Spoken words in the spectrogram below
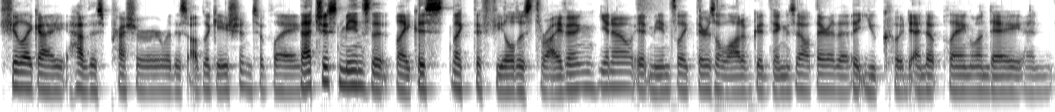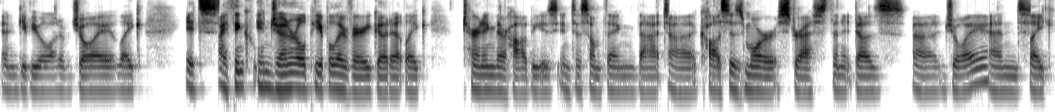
feel like I have this pressure or this obligation to play. That just means that like this like the field is thriving, you know? It means like there's a lot of good things out there that, that you could end up playing one day and and give you a lot of joy. Like it's I think in general people are very good at like turning their hobbies into something that uh, causes more stress than it does uh, joy. And like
